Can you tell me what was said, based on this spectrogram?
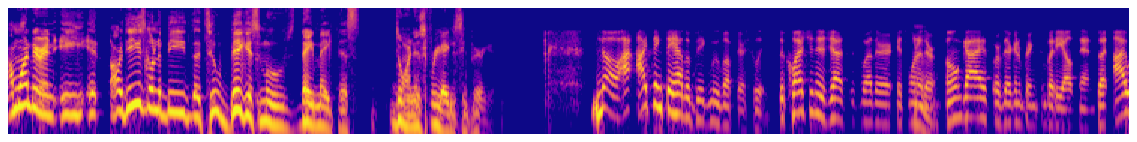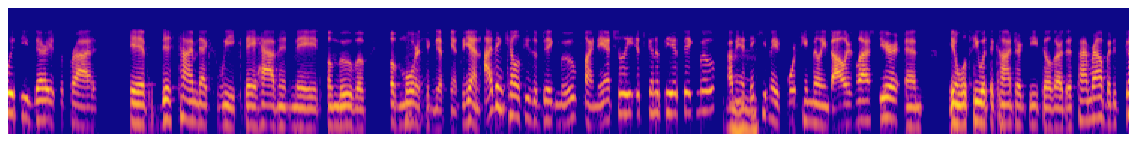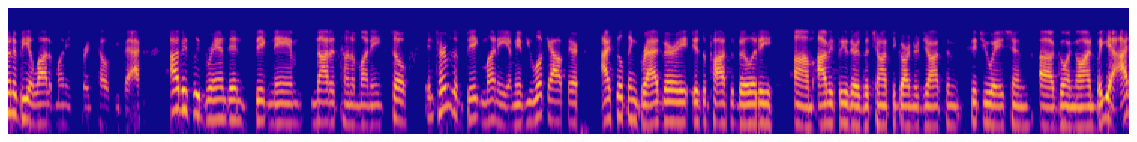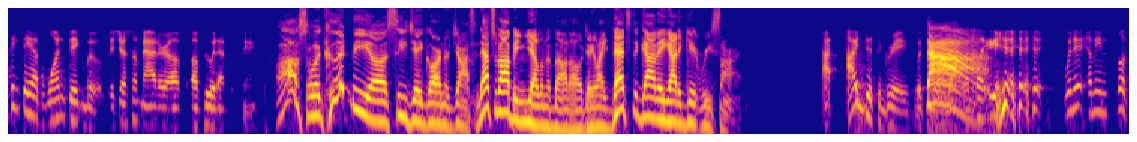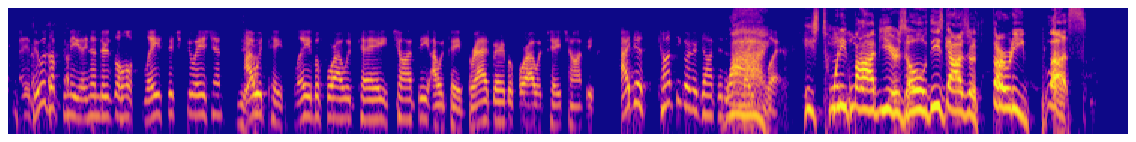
I'm wondering, E, it, are these going to be the two biggest moves they make this during this free agency period? No, I, I think they have a big move up their sleeve. The question is just is whether it's one of their own guys or if they're going to bring somebody else in. But I would be very surprised if this time next week they haven't made a move of of more significance. Again, I think Kelce's a big move financially. It's going to be a big move. I mean, I think he made 14 million dollars last year, and you know we'll see what the contract details are this time around. But it's going to be a lot of money to bring Kelce back. Obviously, Brandon, big name, not a ton of money. So in terms of big money, I mean, if you look out there, I still think Bradberry is a possibility. Um, obviously, there's the Chauncey Gardner Johnson situation uh, going on. But yeah, I think they have one big move. It's just a matter of, of who it ends up being. Oh, so it could be uh, C.J. Gardner Johnson. That's what I've been yelling about all day. Like that's the guy they got to get re-signed. I, I disagree with that. Like, when it, I mean, look, if it was up to me, and then there's the whole Slay situation. Yeah. I would pay Slay before I would pay Chauncey. I would pay Bradberry before I would pay Chauncey. I just Chauncey Gardner Johnson is a nice player. He's 25 years old. These guys are 30 plus.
